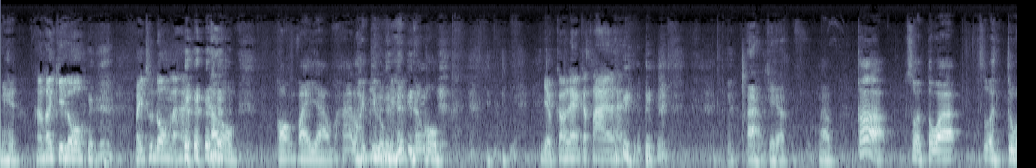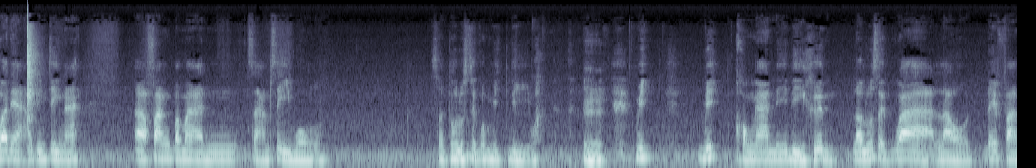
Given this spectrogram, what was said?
เมตรห้าร้อยกิโล ไปทุดงเหรอฮะครับผมกองไฟยาว500กิโลเมตรนะครับผมเหยียบก้าวแรกก็ตายแล้วฮะ อ่าโอเคครับ ครับ ก็ส่วนตัวส่วนตัวเนี่ย เอาจริง ๆ นะอ่า ฟังประมาณสามสี่วง ส่วนตัวรู้สึกว่ามิกดีว่ะอืมมิกมิกของงานนี้ดีขึ้น เรารู้สึกว่าเราได้ฟัง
